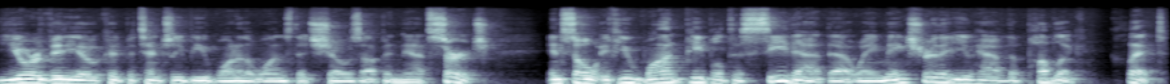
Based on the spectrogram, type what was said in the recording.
your video could potentially be one of the ones that shows up in that search and so if you want people to see that that way, make sure that you have the public clicked.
